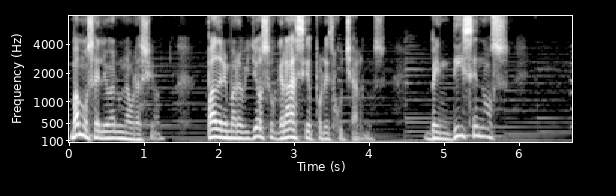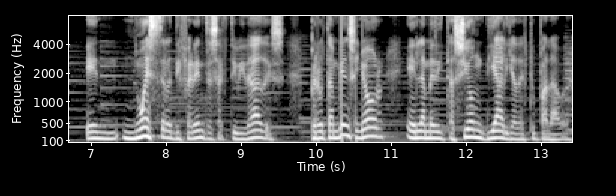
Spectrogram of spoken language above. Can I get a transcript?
Vamos a elevar una oración. Padre maravilloso, gracias por escucharnos. Bendícenos en nuestras diferentes actividades pero también, Señor, en la meditación diaria de tu palabra,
